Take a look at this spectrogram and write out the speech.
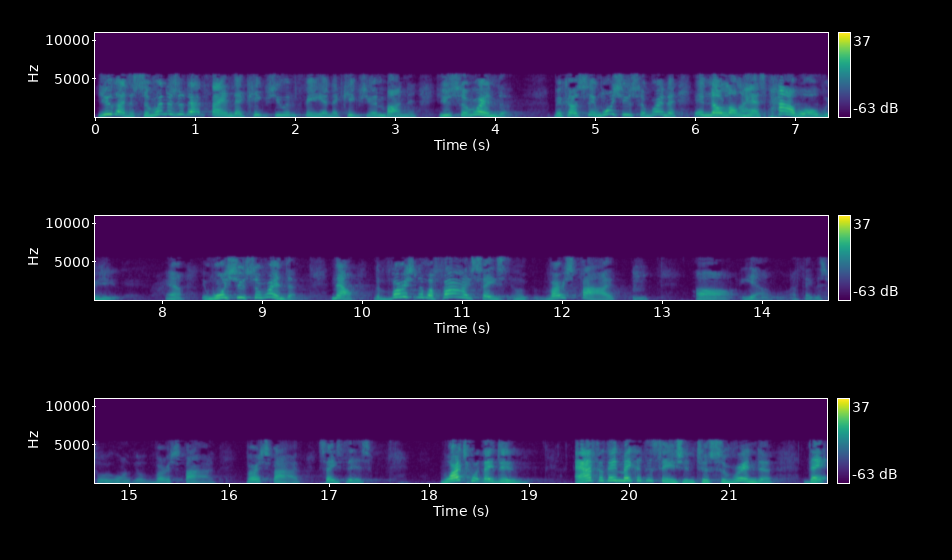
You got to surrender to that thing that keeps you in fear and that keeps you in bondage. You surrender. Because see, once you surrender, it no longer has power over you. Yeah. And once you surrender. Now, the verse number five says, verse five, uh, yeah, I think that's where we want to go. Verse five. Verse five says this. Watch what they do. After they make a decision to surrender, they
